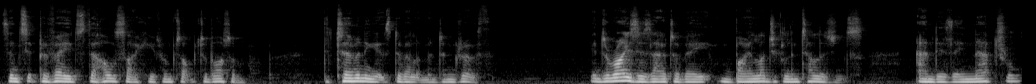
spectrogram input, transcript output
since it pervades the whole psyche from top to bottom, determining its development and growth. It arises out of a biological intelligence and is a natural,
